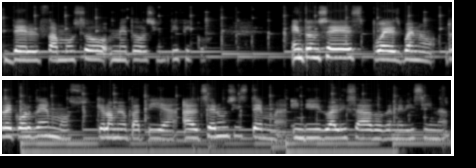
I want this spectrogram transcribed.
del famoso método científico. Entonces, pues bueno, recordemos que la homeopatía, al ser un sistema individualizado de medicina,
